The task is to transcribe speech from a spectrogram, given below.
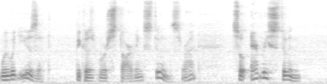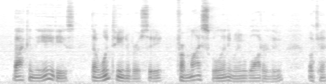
we would use it because we're starving students right? So every student back in the 80s that went to university from my school anyway waterloo okay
